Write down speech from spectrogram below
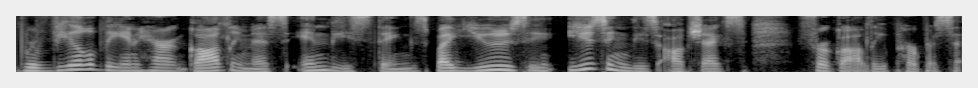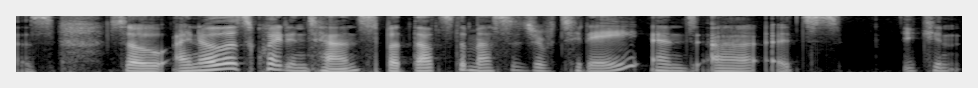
reveal the inherent godliness in these things by using using these objects for godly purposes. So I know that's quite intense, but that's the message of today. And uh, it's it can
